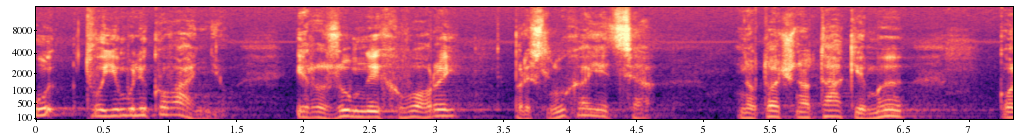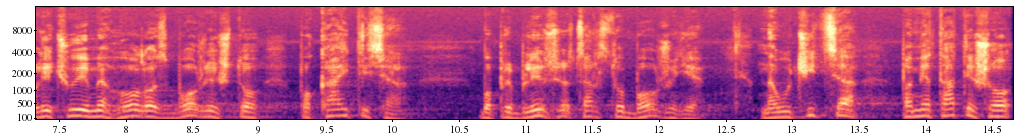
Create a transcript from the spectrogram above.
у твоєму лікуванню. І розумний хворий прислухається. Ну точно так і ми, коли чуємо голос Божий, що покайтеся, бо приближує Царство Божє, научіться пам'ятати, що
